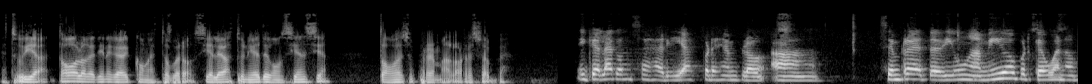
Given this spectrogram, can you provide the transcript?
estudia todo lo que tiene que ver con esto, pero si elevas tu nivel de conciencia, todos esos problemas los resuelves. ¿Y qué le aconsejarías, por ejemplo, a... Siempre te digo un amigo porque, bueno,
